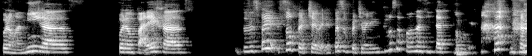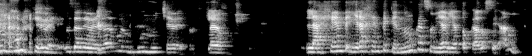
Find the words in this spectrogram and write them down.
fueron amigas, fueron parejas, entonces fue súper chévere, fue súper chévere. Incluso fue una cita Tinder. fue muy chévere, o sea, de verdad fue muy, muy chévere, porque claro, la gente, y era gente que nunca en su vida había tocado cerámica.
